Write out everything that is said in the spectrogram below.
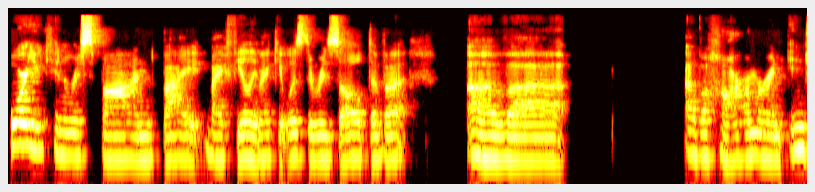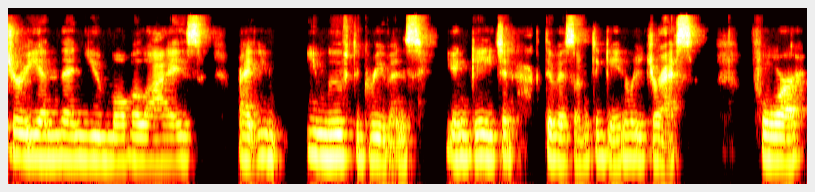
or you can respond by by feeling like it was the result of a of a of a harm or an injury and then you mobilize right? You you move to grievance. You engage in activism to gain redress for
